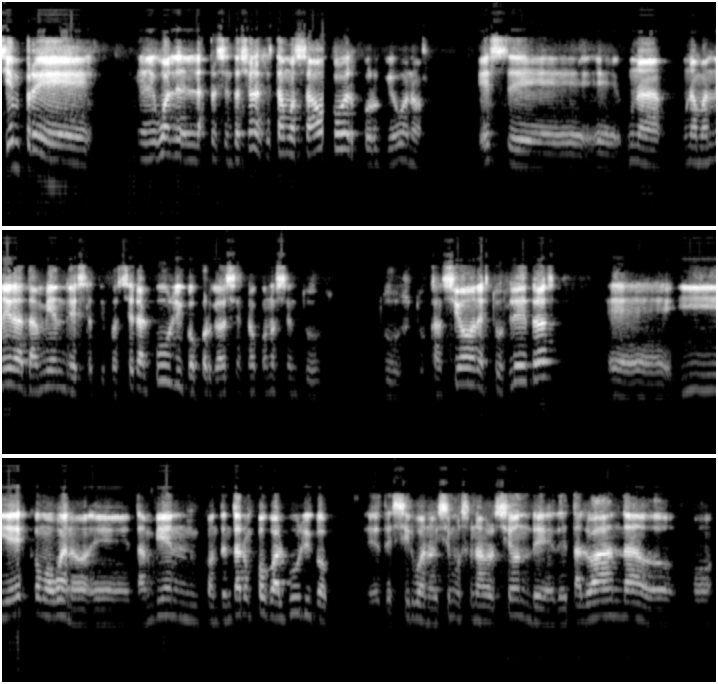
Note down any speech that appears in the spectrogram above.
siempre igual en las presentaciones que estamos a cover porque bueno es eh, eh, una, una manera también de satisfacer al público porque a veces no conocen tus, tus, canciones, tus letras eh, y es como bueno también contentar un poco al público decir bueno hicimos una versión de, tal banda o,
